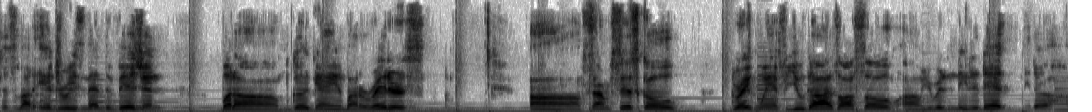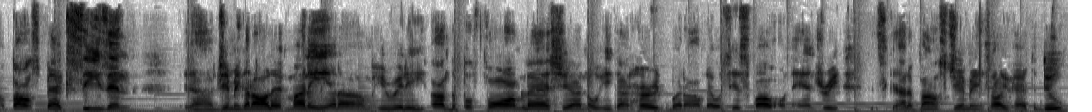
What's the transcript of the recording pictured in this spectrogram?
There's a lot of injuries in that division. But um, good game by the Raiders. Um, San Francisco, great win for you guys also. Um, you really needed that, a, bounce back season. Uh, Jimmy got all that money and um, he really underperformed last year. I know he got hurt, but um, that was his fault on the injury. Just got to bounce Jimmy. That's all you had to do.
